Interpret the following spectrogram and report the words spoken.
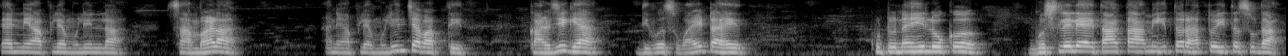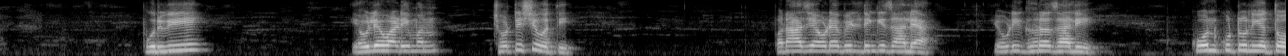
त्यांनी आपल्या मुलींना सांभाळा आणि आपल्या मुलींच्या बाबतीत काळजी घ्या. दिवस वाईट आहेत. कुठूनही लोक घुसलेले आहेत. आता आम्ही इथं राहतो इथंसुद्धा पूर्वी येवलेवाडी म्हण छोटीशी होती. पण आज एवढ्या बिल्डिंगी झाल्या एवढी घरं झाली कोण कुठून येतो?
